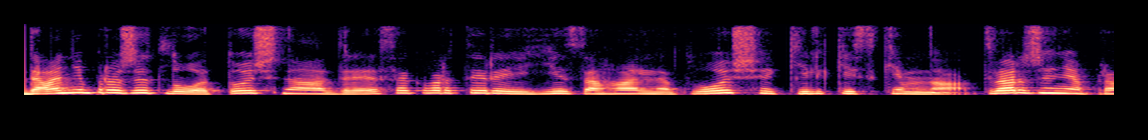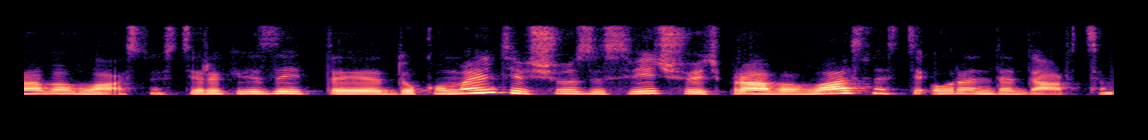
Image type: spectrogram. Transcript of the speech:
Дані про житло, точна адреса квартири, її загальна площа, кількість кімнат, твердження права власності, реквізити документів, що засвідчують право власності орендодавцям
